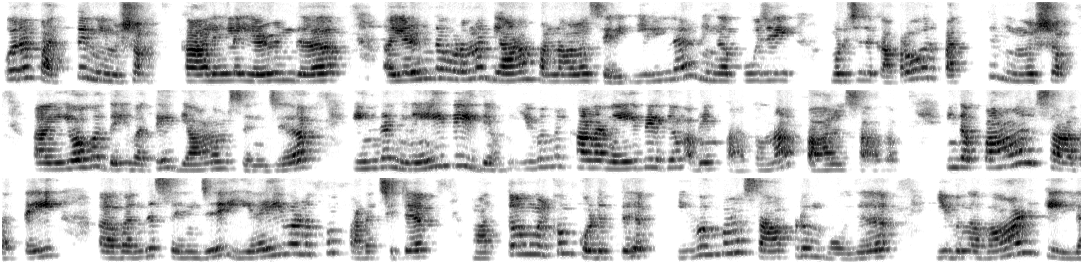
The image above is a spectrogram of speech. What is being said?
ஒரு பத்து நிமிஷம் காலையில எழுந்து எழுந்த உடனே தியானம் பண்ணாலும் சரி இல்ல நீங்க பூஜை முடிச்சதுக்கு அப்புறம் ஒரு பத்து நிமிஷம் யோக தெய்வத்தை தியானம் செஞ்சு இந்த நெய்வேத்தியம் இவங்களுக்கான நெய்வேத்தியம் அப்படின்னு பார்த்தோம்னா பால் சாதம். இந்த பால் சாதத்தை வந்து செஞ்சு இறைவனுக்கும் படைச்சிட்டு மத்தவங்களுக்கும் கொடுத்து இவங்களும் சாப்பிடும் போது இவங்க வாழ்க்கையில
